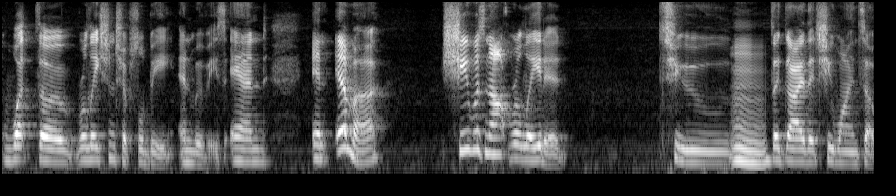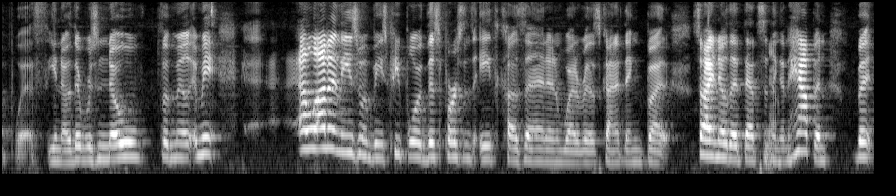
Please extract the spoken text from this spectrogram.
what the relationships will be in movies. And in Emma, she was not related to Mm. the guy that she winds up with. You know, there was no familiar. I mean, a lot of these movies, people are this person's eighth cousin and whatever this kind of thing. But so I know that that's something Yeah. that happened. But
